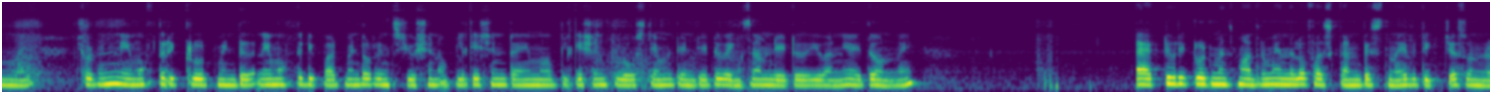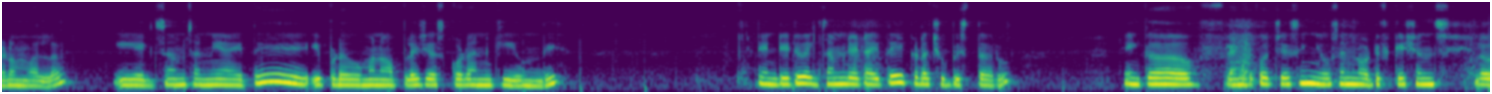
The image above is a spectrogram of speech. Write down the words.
ఉన్నాయి చూడండి name of the recruitment name of the department or institution application time application close time tentative exam date ఇవన్నీ అయితే ఉన్నాయి. యాక్టివ్ రిక్రూట్మెంట్స్ మాత్రమే ఇందులో ఫస్ట్ కనిపిస్తున్నాయి. ఇది టిక్ చేసి ఉండడం వల్ల ఈ ఎగ్జామ్స్ అన్నీ అయితే ఇప్పుడు మనం అప్లై చేసుకోవడానికి ఉంది. టెంటేటివ్ ఎగ్జామ్ డేట్ అయితే ఇక్కడ చూపిస్తారు. ఇంకా ఫ్రంట్కి వచ్చేసి న్యూస్ అండ్ నోటిఫికేషన్స్లో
